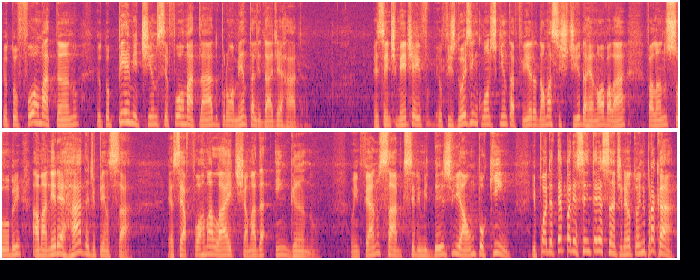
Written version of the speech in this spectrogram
eu estou formatando, eu estou permitindo ser formatado por uma mentalidade errada. Recentemente eu fiz dois encontros quinta-feira, dá uma assistida, renova lá, falando sobre a maneira errada de pensar. Essa é a forma light, chamada engano. O inferno sabe que se ele me desviar um pouquinho, e pode até parecer interessante, né? Eu estou indo para cá.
